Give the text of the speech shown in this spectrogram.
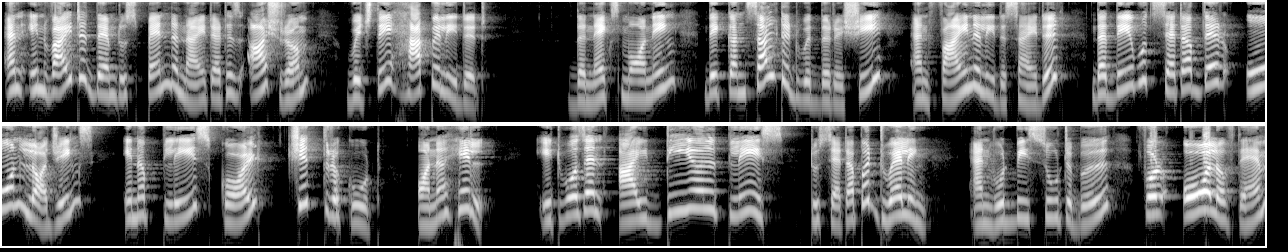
and invited them to spend a night at his ashram, which they happily did. The next morning, they consulted with the Rishi and finally decided that they would set up their own lodgings in a place called Chitrakoot on a hill. It was an ideal place to set up a dwelling and would be suitable for all of them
